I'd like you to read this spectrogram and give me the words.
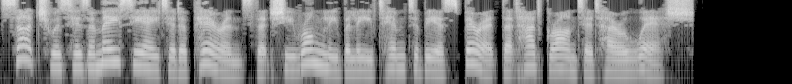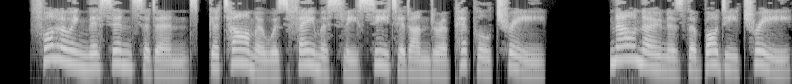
Such was his emaciated appearance that she wrongly believed him to be a spirit that had granted her a wish. Following this incident, Gautama was famously seated under a pipal tree—now known as the Bodhi tree,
